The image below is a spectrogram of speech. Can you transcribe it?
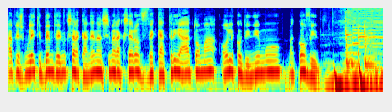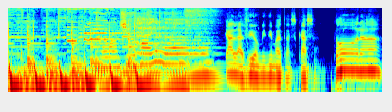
Κάποιος μου λέει την πέμπτη δεν ήξερα κανέναν. Σήμερα ξέρω 13 άτομα Όλοι κοντινοί μου με COVID. Και άλλα δύο μηνύματα σκάσαν. Τώρα.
